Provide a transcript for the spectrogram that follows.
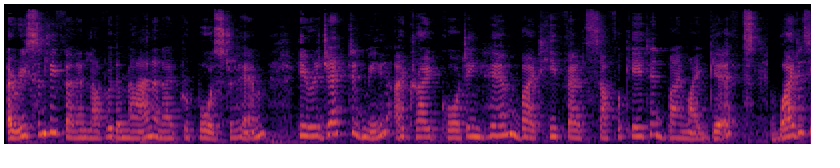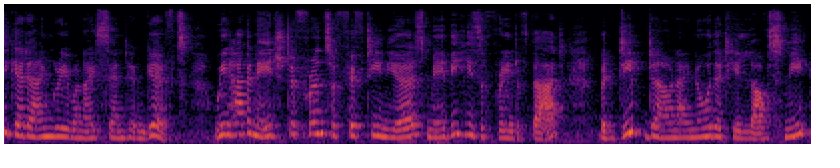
I recently fell in love with a man and I proposed to him. He rejected me. I tried courting him, but he felt suffocated by my gifts. Why does he get angry when I send him gifts? We have an age difference of 15 years. Maybe he's afraid of that. But deep down, I know that he loves me,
